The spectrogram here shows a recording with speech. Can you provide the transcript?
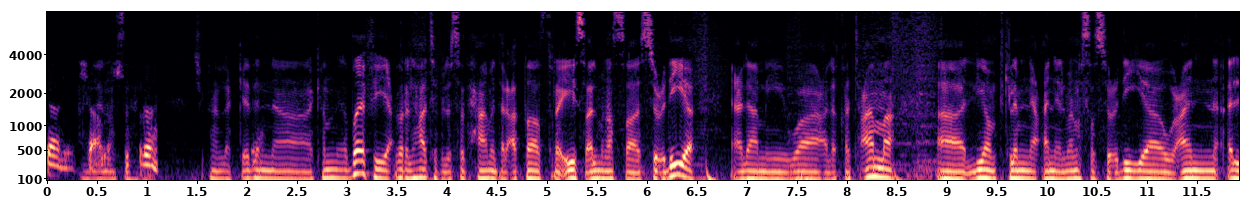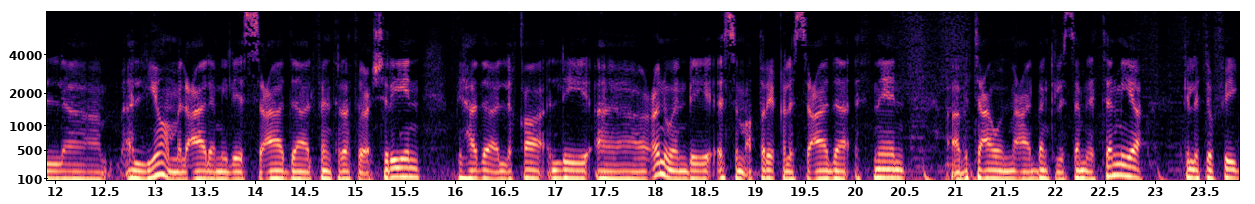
ثانية إن شاء الله. شكرا. شكرا لك. اذا كان ضيفي عبر الهاتف الأستاذ حامد العطاس رئيس المنصة السعودية إعلامي وعلاقات عامة. آه، اليوم تكلمنا عن المنصة السعودية وعن آه، اليوم العالمي للسعادة 2023 بهذا اللقاء اللي آه، عنون باسم الطريق للسعادة اثنين آه، بالتعاون مع البنك الإسلامي للتنمية. كل التوفيق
